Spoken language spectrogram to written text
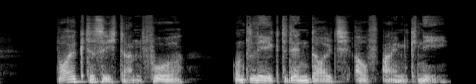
beugte sich dann vor und legte den Dolch auf ein Knie.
